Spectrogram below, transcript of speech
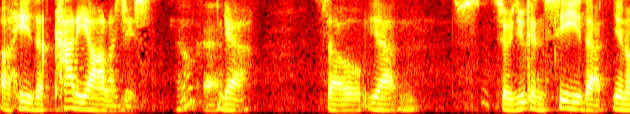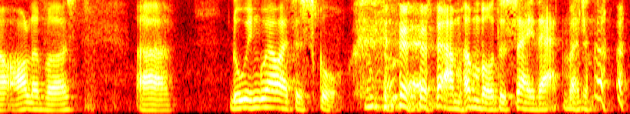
uh, he's a cardiologist. Okay. Yeah. So yeah, so you can see that you know all of us uh, doing well at the school. I'm humble to say that, but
